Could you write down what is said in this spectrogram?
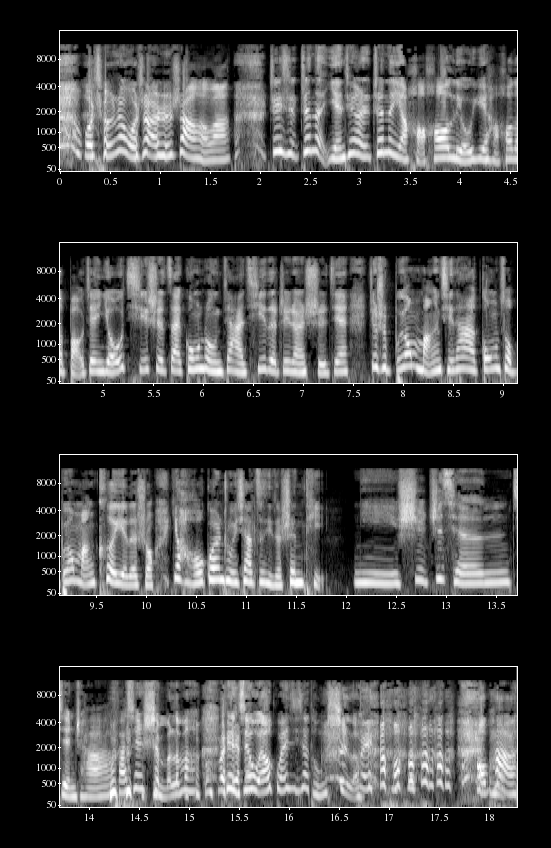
我承认我是二十上，好吗？这是真的，年轻人真的要好好留意，好好的保健，尤其是在公众假期的这段时间，就是不用忙其他的工作，不用忙课业的时候，要好好关注一下自己的身体。你是之前检查发现什么了吗？感觉我要关心一下同事了，没有，好怕。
